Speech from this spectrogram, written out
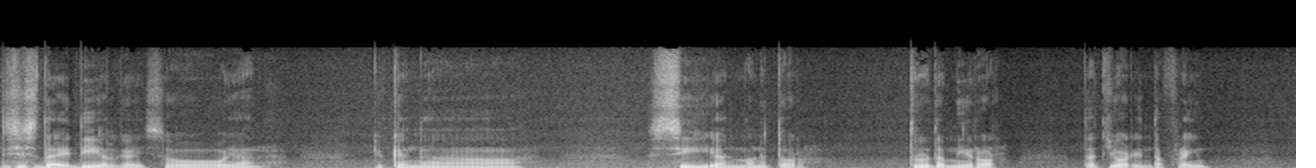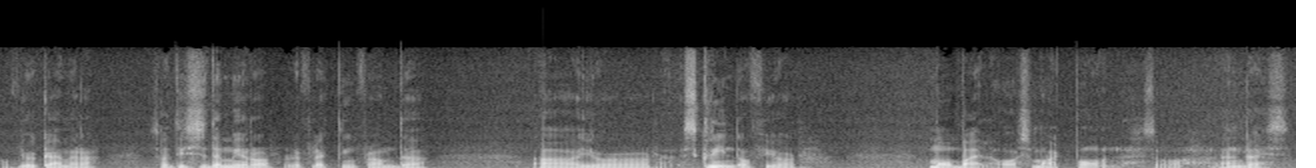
This is the ideal guys. So ayan. You can uh, see and monitor through the mirror that you are in the frame of your camera. So this is the mirror reflecting from the uh, your screen of your mobile or smartphone. So and guys.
